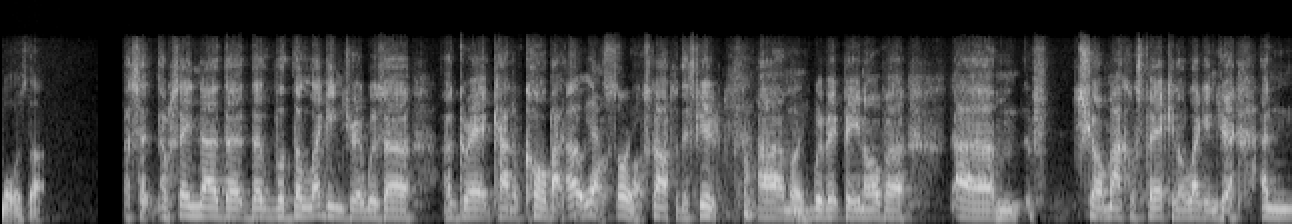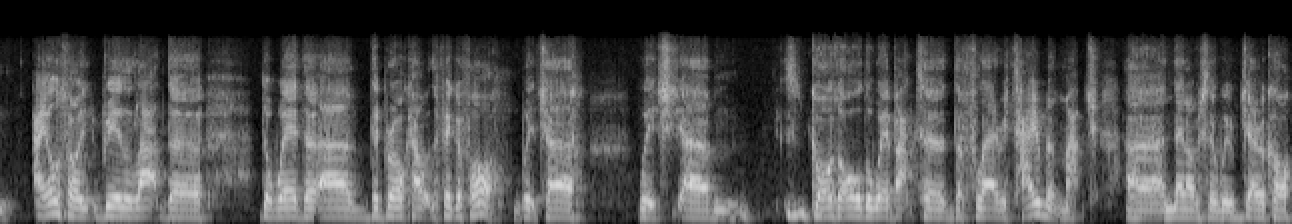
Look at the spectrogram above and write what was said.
what was that? I said, I was saying uh, the, the the leg injury was a, a great kind of callback to Oh, yeah, what, sorry. what started this feud, um, with it being over um, Shawn Michaels faking a leg injury, and I also really liked the the way that uh, they broke out the figure four, which uh, which um, goes all the way back to the Flair retirement match, uh, and then obviously with Jericho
